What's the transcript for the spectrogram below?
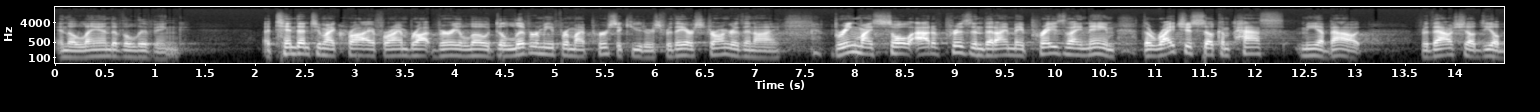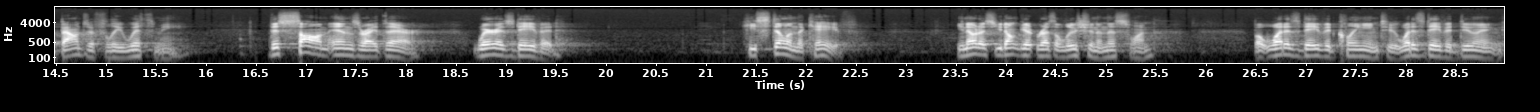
in the land of the living. Attend unto my cry, for I am brought very low. Deliver me from my persecutors, for they are stronger than I. Bring my soul out of prison, that I may praise thy name. The righteous shall compass me about, for thou shalt deal bountifully with me. This psalm ends right there. Where is David? He's still in the cave. You notice you don't get resolution in this one. But what is David clinging to? What is David doing?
